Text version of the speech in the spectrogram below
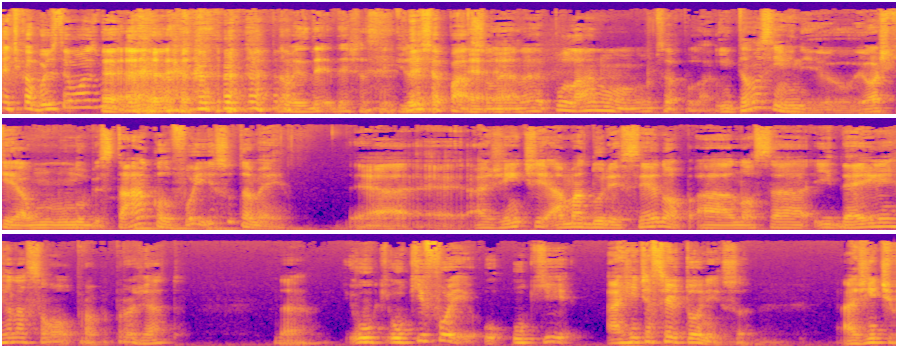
A gente acabou de ter mais uma ideia. né? Não, mas de- deixa assim. que já- Deixa passo, é, né? Pular não, não precisa pular. Então, assim, eu, eu acho que um, um obstáculo foi isso também. É, é a gente amadurecendo a, a, nossa ideia em relação ao próprio projeto. Né? O, o que foi, o, o que a gente acertou nisso? a gente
